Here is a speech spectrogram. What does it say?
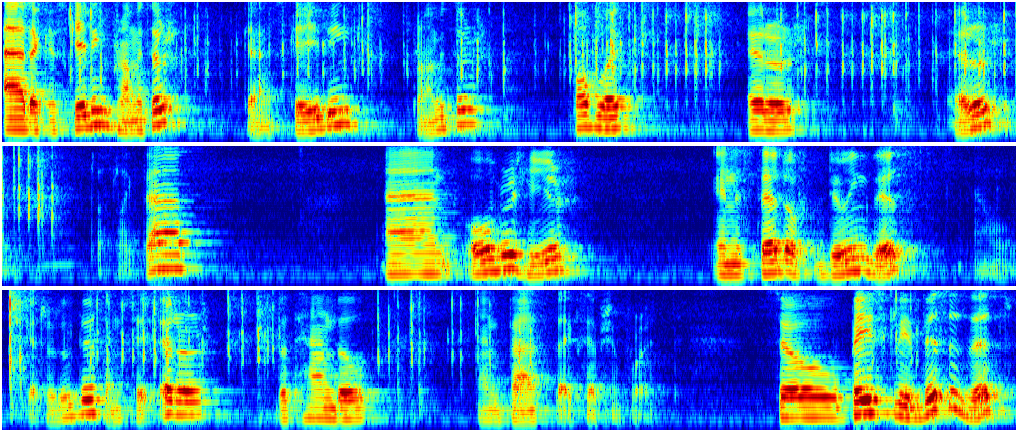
add a cascading parameter, cascading parameter, public error, error, just like that. And over here, instead of doing this, I'll get rid of this and say error dot handle and pass the exception for it. So basically this is it.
